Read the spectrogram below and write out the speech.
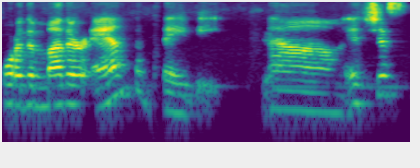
for the mother and the baby. Yeah. Um, it's just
